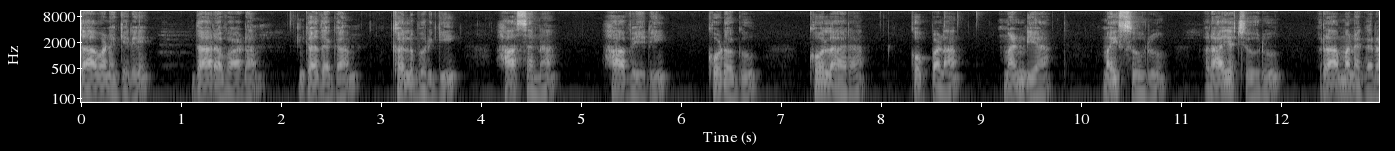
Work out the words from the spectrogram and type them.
ದಾವಣಗೆರೆ, ಧಾರವಾಡ, ಗದಗ, ಕಲಬುರಗಿ, ಹಾಸನ, ಹಾವೇರಿ, ಕೊಡಗು ಕೋಲಾರ, ಕೊಪ್ಪಳ, ಮಂಡ್ಯ, ಮೈಸೂರು, ರಾಯಚೂರು, ರಾಮನಗರ,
